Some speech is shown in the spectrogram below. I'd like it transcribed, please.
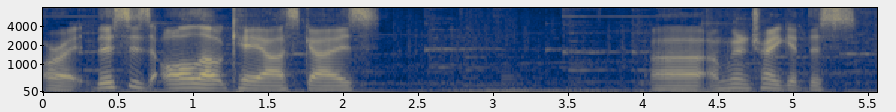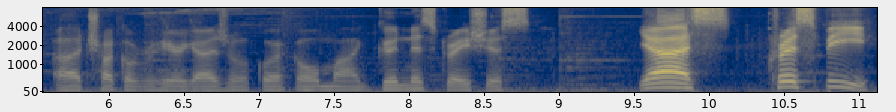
All right. This is all-out chaos, guys. Uh, I'm going to try to get this uh, truck over here, guys, real quick. Oh, my goodness gracious. Yes! Crispy!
